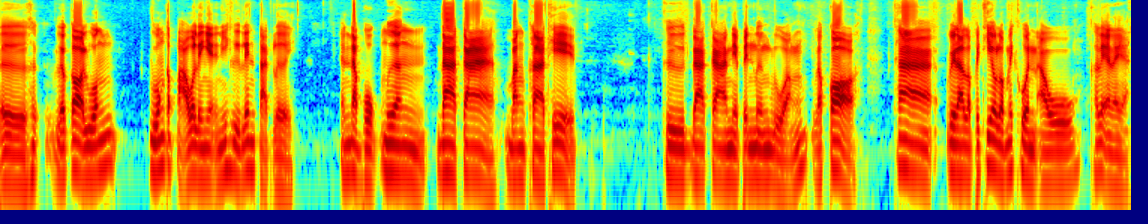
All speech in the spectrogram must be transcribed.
เออ แล้วก็ล้วงล้วงกระเป๋าอะไรเงี้ย อันนี้คือเล่นตัดเลย อันดับ 6 เมืองดากาบังคลาเทศ คือดากาเนี่ยเป็นเมืองหลวง แล้วก็ถ้าเวลาเราไปเที่ยวเราไม่ควรเอาเขาเรียกอะไรอะ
